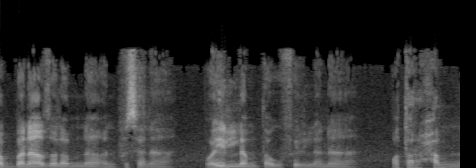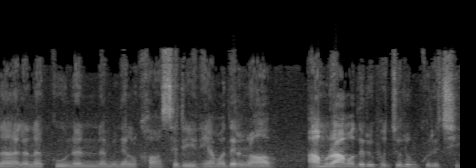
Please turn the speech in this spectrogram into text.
রব্বানা জলামনা আনফুসানা ওয়াইল্লাম তাগফির লানা ওয়াতারহামনা লানাকুনান্না মিনাল খাসিরিন। হে আমাদের রব, আমরা আমাদের উপর জুলুম করেছি।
